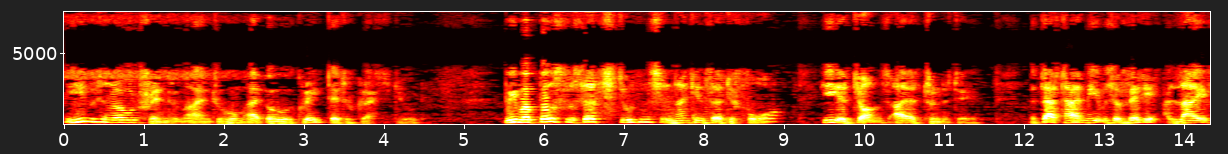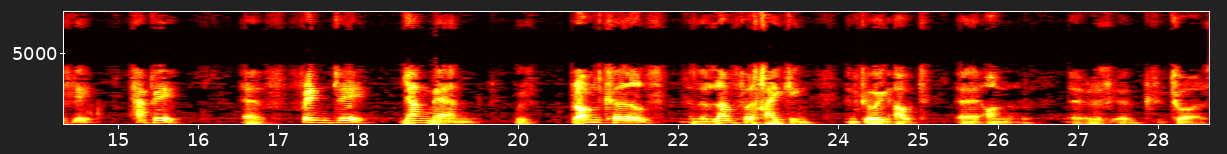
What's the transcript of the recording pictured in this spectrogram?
He was an old friend of mine to whom I owe a great debt of gratitude. We were both research students in 1934, he at John's, I at Trinity. At that time he was a very lively, happy, uh, friendly, young man with blonde curls and a love for hiking and going out uh, on uh, uh, tours.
